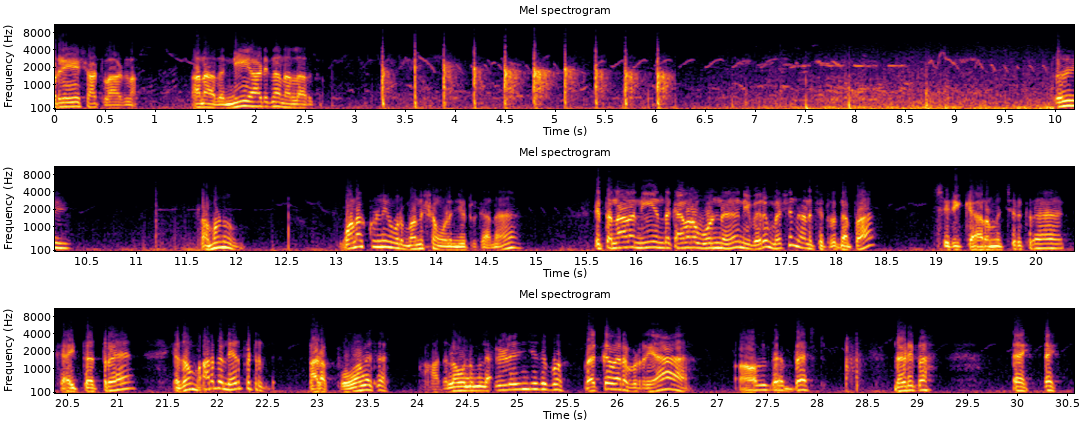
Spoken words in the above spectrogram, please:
ஒரே ஷாட்ல ஆடலாம். ஆனா அதை நீ ஆடினா நல்லா இருக்கும். ரமணு உனக்குள்ளயும் ஒரு மனுஷன் ஒளிஞ்சிட்டு இருக்கானே? இத்தனை நாளா நீ இந்த கேமரா ஒண்ணு நீ வெறும் மெஷின் நினைச்சிட்டு இருந்தப்பா. சிரிக்க ஆரம்பிச்சிருக்கிற கை தட்டுற ஏதோ மாறுதல் ஏற்பட்டிருக்கு. அட போங்க சார். அதெல்லாம் ஒண்ணும் இல்ல கிழிஞ்சது போ. வெக்க வேற படுறியா? ஆல் த பெஸ்ட் ரெடிப்பா Eh.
